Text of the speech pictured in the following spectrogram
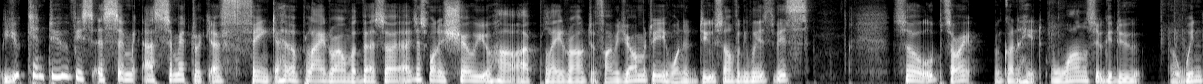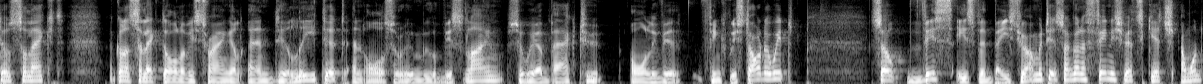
You can do this asymmetric, I think. I haven't played around with that, so I just want to show you how I play around to find the geometry. You want to do something with this. So, oops, sorry. I'm going to hit one so you can do a window select. I'm going to select all of this triangle and delete it and also remove this line. So we are back to only the things we started with. So this is the base geometry. So I'm going to finish that sketch. I want,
